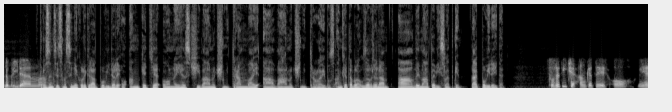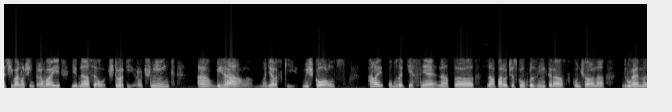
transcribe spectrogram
Dobrý den. V prosinci jsme si několikrát povídali o anketě o nejhezčí vánoční tramvaj a vánoční trolejbus. Anketa byla uzavřena a vy máte výsledky. Tak povídejte. Co se týče ankety o nejhezčí vánoční tramvaj, jedná se o čtvrtý ročník a vyhrál maďarský Myškolc, ale pouze těsně nad uh, západočeskou Plzní, která skončila na druhém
